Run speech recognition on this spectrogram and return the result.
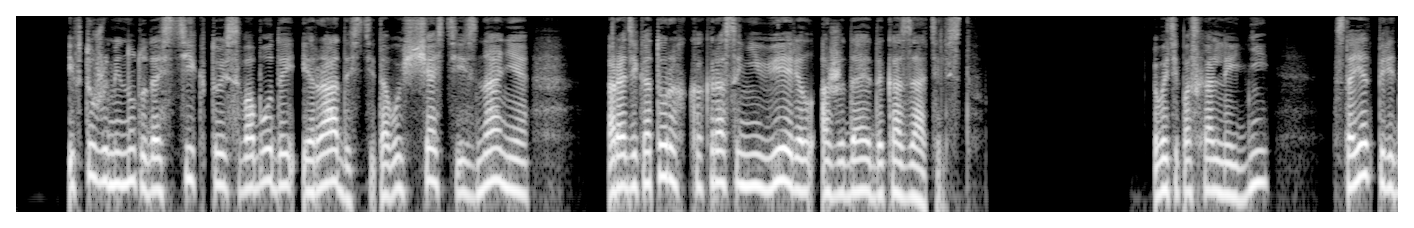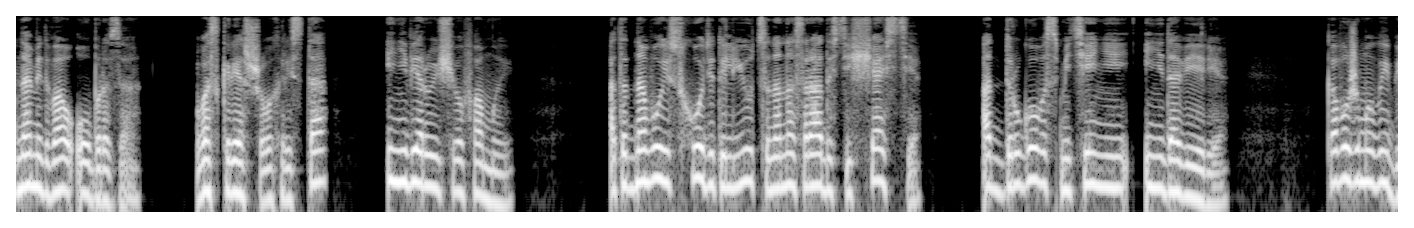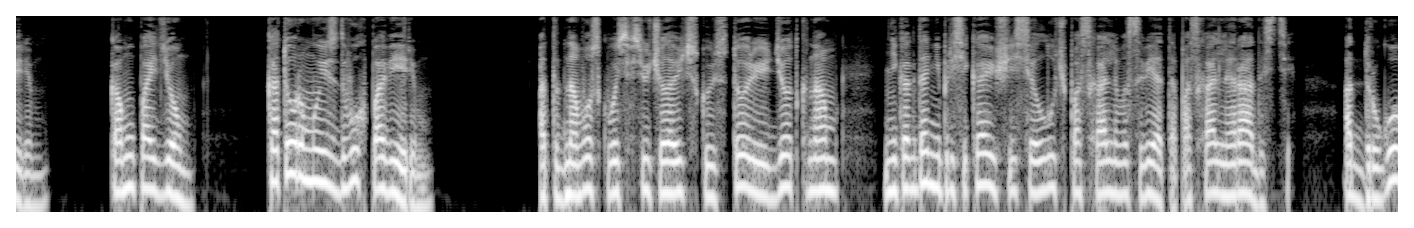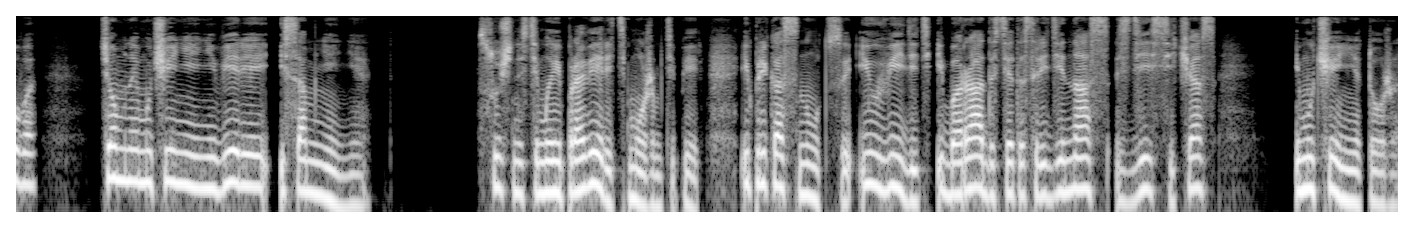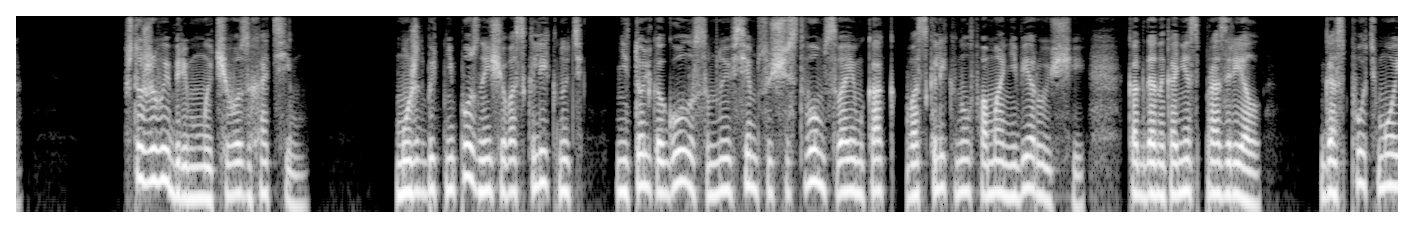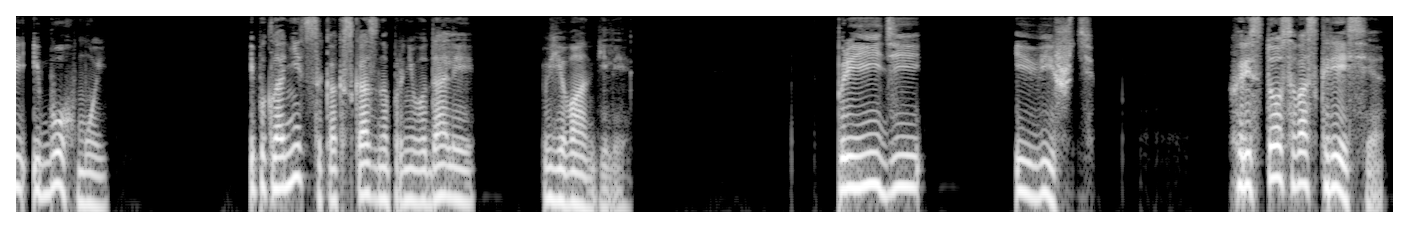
и в ту же минуту достиг той свободы и радости, того счастья и знания, ради которых как раз и не верил, ожидая доказательств. В эти пасхальные дни стоят перед нами два образа — воскресшего Христа и неверующего Фомы. От одного исходит и льются на нас радость и счастье, от другого — смятение и недоверие — Кого же мы выберем? Кому пойдем? Которому из двух поверим? От одного сквозь всю человеческую историю идет к нам никогда не пресекающийся луч пасхального света, пасхальной радости, от другого — темное мучение неверия и сомнения. В сущности, мы и проверить можем теперь, и прикоснуться, и увидеть, ибо радость — это среди нас, здесь, сейчас, и мучение тоже. Что же выберем мы, чего захотим? Может быть, не поздно еще воскликнуть не только голосом, но и всем существом своим, как воскликнул Фома неверующий, когда, наконец, прозрел «Господь мой и Бог мой», и поклониться, как сказано про него далее в Евангелии. «Прииди и вишть! Христос воскресе!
